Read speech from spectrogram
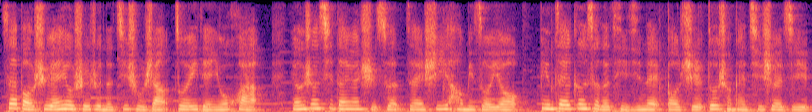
在保持原有水准的基础上做一点优化。扬声器单元尺寸在十一毫米左右，并在更小的体积内保持多传感器设计。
